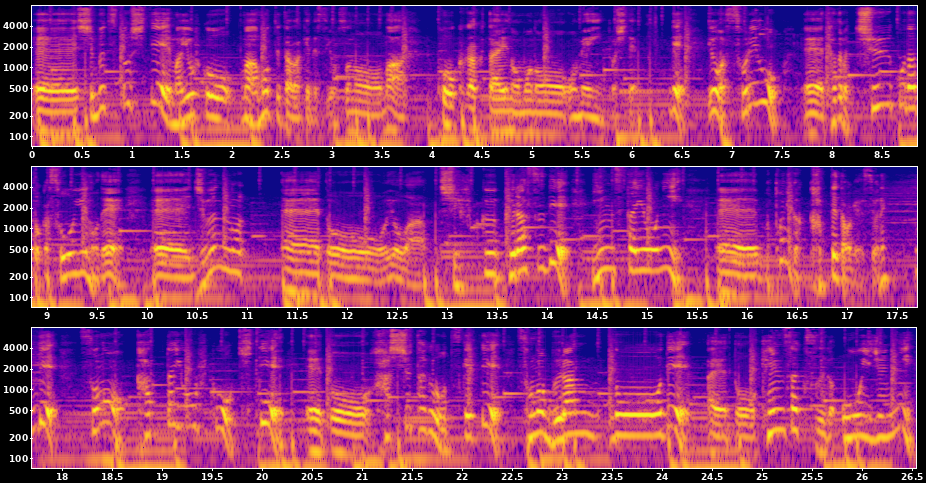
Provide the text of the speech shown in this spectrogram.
えー私物として、まあ、洋服を、まあ、持ってたわけですよ。その、まあ、高価格帯のものをメインとして。で、要はそれを、えー例えば中古だとかそういうので、えー自分の、えーと、要は私服プラスでインスタ用に、えーとにかく買ってたわけですよね。で、その買った洋服を着て、えっ、と、ハッシュタグをつけて、そのブランドで、えっ、と、検索数が多い順に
